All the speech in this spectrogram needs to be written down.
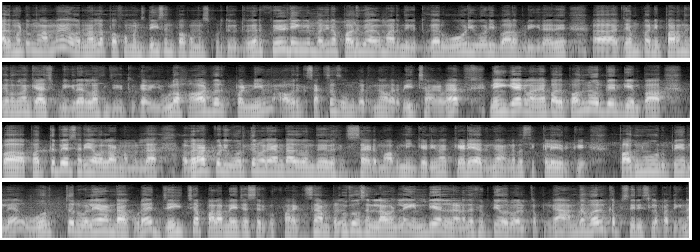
அது மட்டும் இல்லாமல் ஒரு நல்ல பர்ஃபார்மன்ஸ் டீசென்ட் பர்ஃபார்மன்ஸ் கொடுத்துக்கிட்டு இருக்காரு. ஃபீல்டிங்லையும் பார்த்தீங்கன்னா படுவேகமாக இருந்துகிட்டு இருக்காரு. ஓடி ஓடி பாலை பிடிக்கிறாரு. ஜம்ப் பண்ணி பறந்துக்கிறதெல்லாம் கேட்ச் பிடிக்கிறார். எல்லாம் செஞ்சுக்கிட்டு இருக்காரு. இவ்வளோ ஹார்ட் ஒர்க் பண்ணியும் அவருக்கு சக்ஸஸ் வந்து பார்த்தீங்கன்னா அவர் ரீச் ஆகலை. நீங்கள் கேட்கலாம் இப்போ அது பதினோரு பேர் கேம்ப்பா இப்போ பத்து பேர் சரியாக விளாடணும்ல? விராட் கோலி ஒருத்தர் விளையாண்டா அது வந்து சக்ஸஸ் ஆகிடுமா அப்படின்னு நீங்கள் கேட்டிங்கன்னா கிடையாதுங்க. அங்கே தான் சிக்கலே இருக்குது பதினோரு பேரில் ஒருத்தர் விளையாண்டா கூட ஜெயிச்ச பல மேட்சஸ் இருக்குது ஃபார் எக்ஸாம்பிள் டூ தௌசண்ட் லெவனில் இந்தியாவில் நடந்த ஃபிஃப்டி ஓவர் வேர்ல்ட் கப்புங்க அந்த வேர்ல்ட் கப் சீரிஸில் பார்த்தீங்கன்னா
